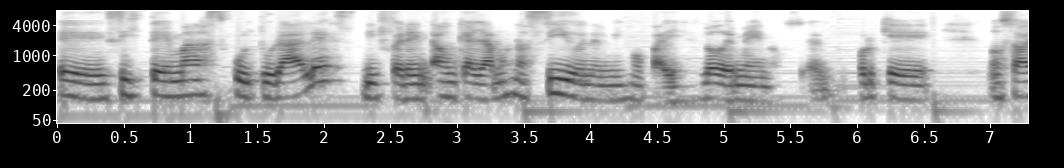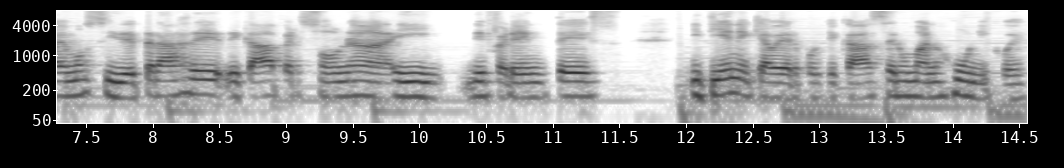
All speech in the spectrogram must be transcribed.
eh, sistemas culturales, diferentes, aunque hayamos nacido en el mismo país, lo de menos, eh, porque no sabemos si detrás de, cada persona hay diferentes, y tiene que haber, porque cada ser humano es único, es,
